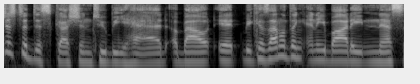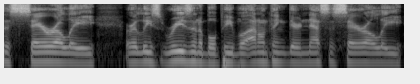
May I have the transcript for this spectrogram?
just a discussion to be had about it because I don't think anybody necessarily, or at least reasonable people, I don't think they're necessarily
